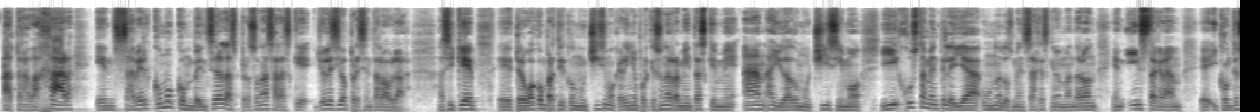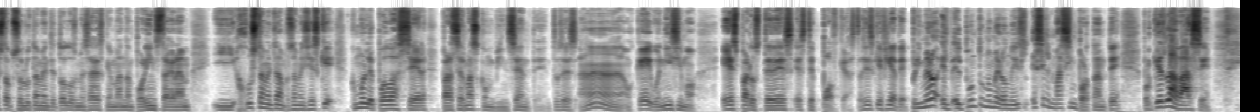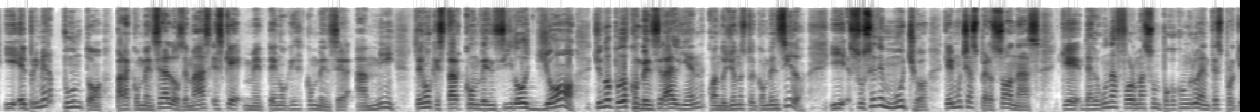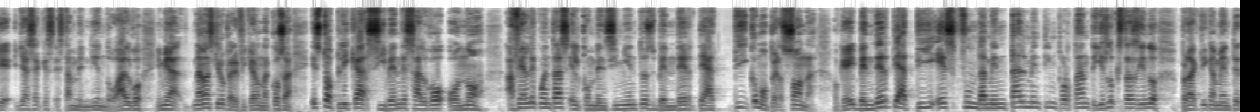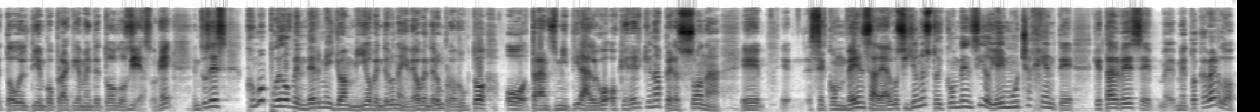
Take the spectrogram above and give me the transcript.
a trabajar en saber cómo convencer a las personas a las que yo les iba a presentar o hablar. Así que eh, te lo voy a compartir con muchísimo cariño porque son herramientas que me han ayudado muchísimo y justamente leía uno de los mensajes que me mandaron en Instagram eh, y contesto absolutamente todos los mensajes que me mandan por Instagram y justamente una persona me decía es que ¿cómo le puedo hacer para ser más convincente? Entonces, ah, ok, buenísimo. Es para ustedes este podcast. Así es que fíjate, primero el, punto número uno es, es el más importante porque es la base. Y el primer punto para convencer a los demás es que me tengo que convencer a mí. Tengo que estar convencido yo. Yo no puedo convencer a alguien cuando yo no estoy convencido. Y sucede mucho que hay muchas personas que de alguna forma son poco congruentes porque ya sea que están vendiendo algo. Y mira, nada más quiero clarificar una cosa. Esto aplica si vendes algo o no. A final de cuentas, el convencimiento es venderte a ti como persona, ¿ok? Venderte a ti es fundamentalmente importante y es lo que estás haciendo prácticamente todo el tiempo, prácticamente todos los días, ¿ok? Entonces, ¿cómo puedo venderme yo a mí o vender una idea o vender un producto o transmitir algo o querer que una persona eh, eh, se convenza de algo si yo no estoy convencido? Y hay mucha gente que tal vez eh, me, toca verlo,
